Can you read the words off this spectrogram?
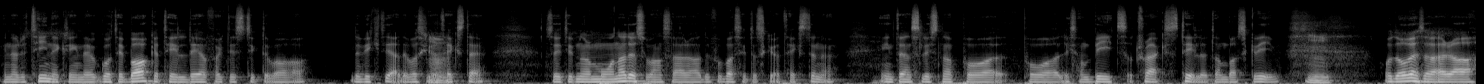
mina rutiner kring det och gå tillbaka till det jag faktiskt tyckte var det viktiga, det var att skriva Mm. texter. Så i typ några månader så var han så här, "Ja, du får bara sitta och skriva texter nu. Inte ens lyssna på, på liksom beats och tracks till utan bara skriv. Mm. Och då var jag så här, "Ja,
